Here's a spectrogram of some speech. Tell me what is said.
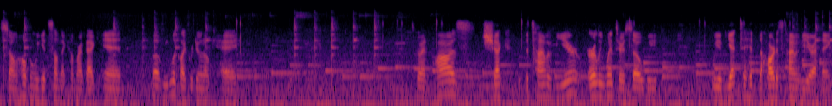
So I'm hoping we get some that come right back in, but we look like we're doing okay. Let's go ahead and pause, check the time of year, early winter, so we we have yet to hit the hardest time of year, I think.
